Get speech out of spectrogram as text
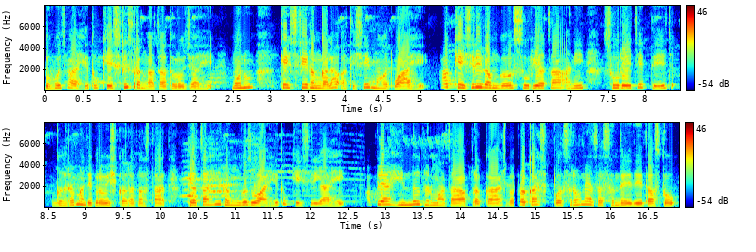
ध्वज आहे तो केशरीच रंगाचा ध्वज आहे. म्हणून केशरी रंगाला अतिशय महत्त्व आहे. हा केशरी रंग सूर्याचा आणि सूर्याचे तेज घरामध्ये प्रवेश करत असतात. त्याचाही रंग जो आहे तो केशरी आहे. आपल्या हिंदू धर्माचा प्रकाश प्रकाश पसरवण्याचा संदेश देत असतो.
